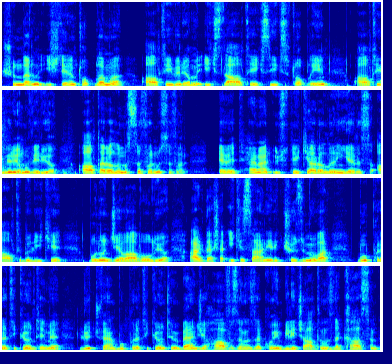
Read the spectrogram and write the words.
Şunların içlerin toplamı 6'yı veriyor mu? x ile 6 eksi x'i toplayın. 6'yı veriyor mu? Veriyor. Alt aralığımız 0 mı? 0. Evet hemen üstteki aralığın yarısı 6 bölü 2 bunun cevabı oluyor. Arkadaşlar 2 saniyelik çözümü var. Bu pratik yöntemi lütfen bu pratik yöntemi bence hafızanıza koyun bilinçaltınızda kalsın.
